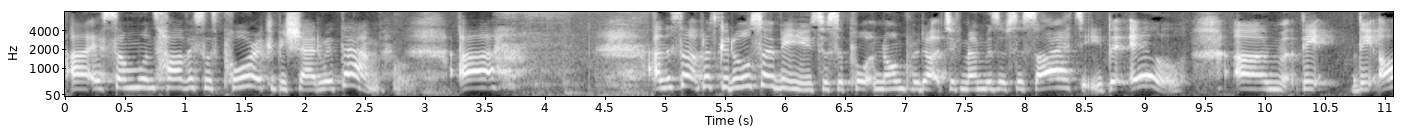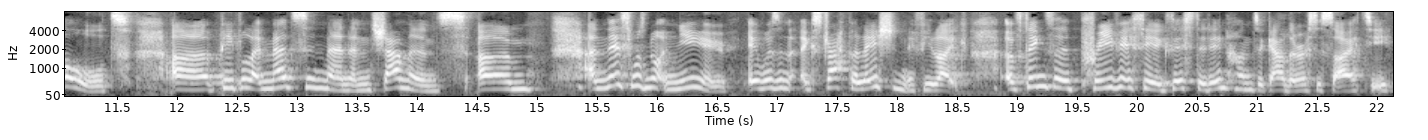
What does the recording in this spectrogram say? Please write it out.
Uh, if someone's harvest was poor, it could be shared with them. Uh, and the surplus could also be used to support non productive members of society, the ill, um, the, the old, uh, people like medicine men and shamans. Um, and this was not new, it was an extrapolation, if you like, of things that had previously existed in hunter gatherer society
